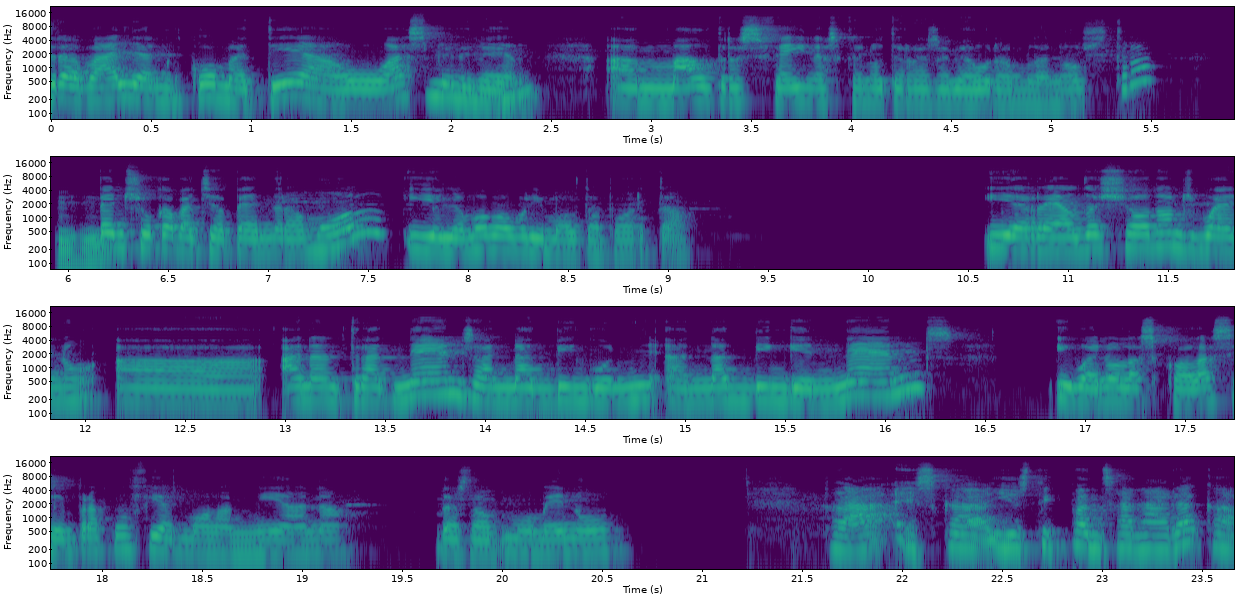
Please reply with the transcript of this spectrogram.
treballen com a TEA o Asperger mm -hmm. amb altres feines que no té res a veure amb la nostra. Mm -hmm. Penso que vaig aprendre molt i allò me va obrir molta porta. I arrel d'això, doncs, bueno, uh, han entrat nens, han anat, vingut, han anat vinguent nens, i bueno, l'escola sempre ha confiat molt en mi, Anna, des del moment 1. Clar, és que jo estic pensant ara que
